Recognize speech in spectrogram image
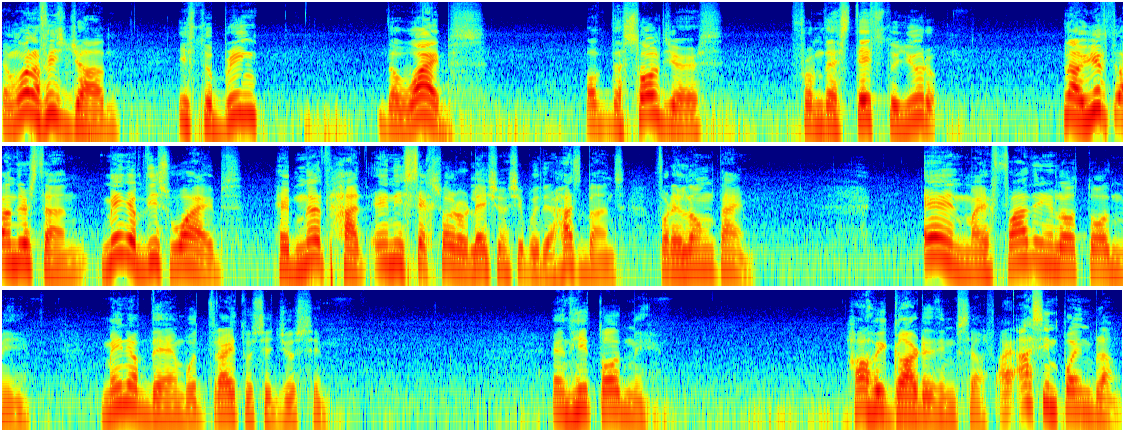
And one of his jobs is to bring the wives of the soldiers from the States to Europe. Now, you have to understand, many of these wives have not had any sexual relationship with their husbands for a long time. And my father in law told me many of them would try to seduce him. And he told me how he guarded himself. I asked him point blank,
